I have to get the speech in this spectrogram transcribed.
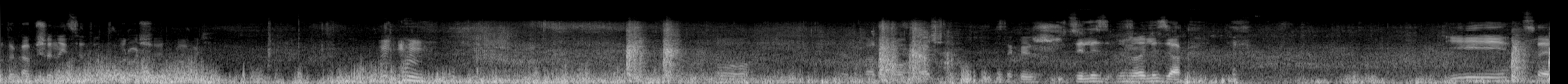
Отака пшениця тут вирощують, мабуть. О, яка дорога, бачите, з таких ж зеліз- железяк. І це.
